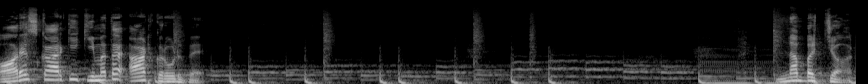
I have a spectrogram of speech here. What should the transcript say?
और एस कार की कीमत है आठ करोड़ रुपए। नंबर चार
